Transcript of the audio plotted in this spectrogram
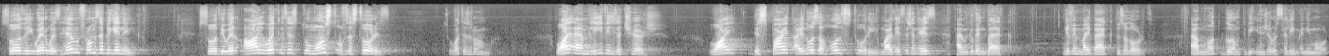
So they were with him from the beginning. So they were eyewitnesses to most of the stories. So what is wrong? Why I am leaving the church? Why, despite I know the whole story, my decision is I'm giving back, giving my back to the Lord. I'm not going to be in Jerusalem anymore.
